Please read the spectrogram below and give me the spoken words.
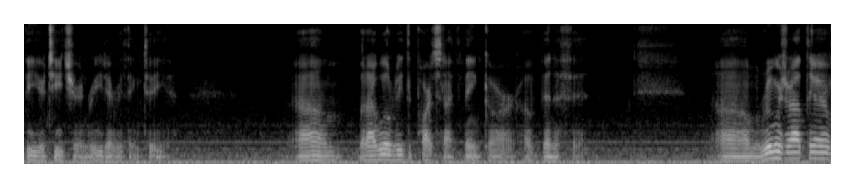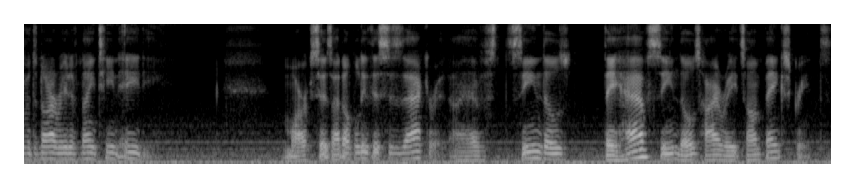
be your teacher and read everything to you. Um, but I will read the parts that I think are of benefit. Um, rumors are out there of a dinar rate of 1980. Mark says, I don't believe this is accurate. I have seen those, they have seen those high rates on bank screens.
